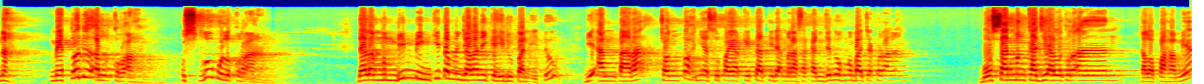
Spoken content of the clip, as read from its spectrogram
Nah, metode Al-Quran, uslubul Quran, dalam membimbing kita menjalani kehidupan itu di antara contohnya supaya kita tidak merasakan jenuh membaca Quran bosan mengkaji Al-Quran kalau paham ya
